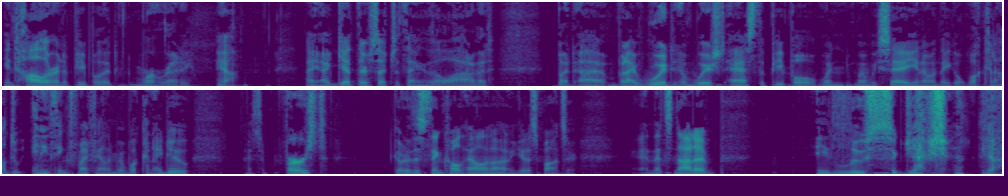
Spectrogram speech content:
intolerant of people that weren't ready. Yeah. I, I get there's such a thing. There's a lot of it, but uh, but I would wish ask the people when when we say you know and they go, what can I'll do anything for my family member? What can I do? I said first, go to this thing called Al-Anon and get a sponsor, and that's not a a loose suggestion. Yeah.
